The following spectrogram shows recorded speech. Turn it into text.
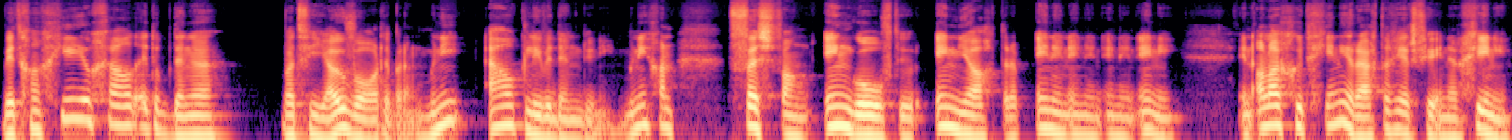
weet gaan gee jou geld uit op dinge wat vir jou waarde bring. Moenie elke liewe ding doen nie. Moenie gaan visvang en golftoer en jagtrip en en en en en en en nie. En al daai goed gee nie regtig eers vir jou energie nie.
